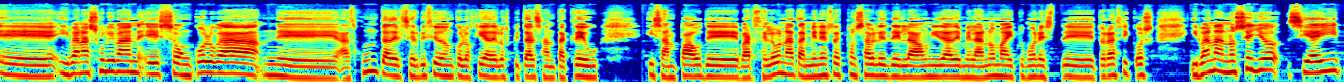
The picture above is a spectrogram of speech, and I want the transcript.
Eh, Ivana Sullivan es oncóloga eh, adjunta del Servicio de Oncología del Hospital Santa Creu y San Pau de Barcelona. También es responsable de la unidad de melanoma y tumores eh, torácicos. Ivana, no sé yo si hay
